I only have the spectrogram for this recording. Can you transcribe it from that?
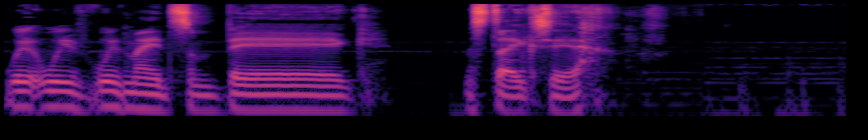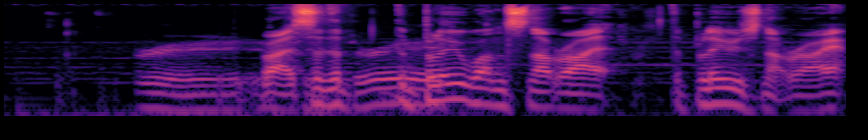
We, we've we've made some big mistakes here. Right, so the the blue one's not right. The blue's not right.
